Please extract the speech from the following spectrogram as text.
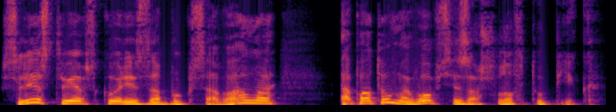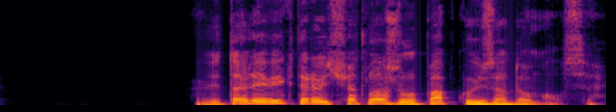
Следствие вскоре забуксовало, а потом и вовсе зашло в тупик. Виталий Викторович отложил папку и задумался.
